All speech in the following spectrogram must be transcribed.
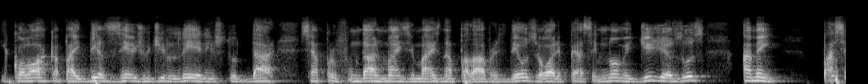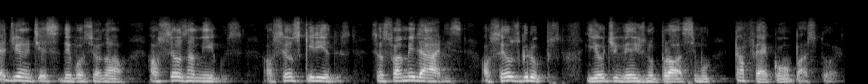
E coloca, Pai, desejo de ler, estudar, se aprofundar mais e mais na palavra de Deus. Eu oro e peço em nome de Jesus. Amém. Passe adiante esse devocional aos seus amigos, aos seus queridos, seus familiares, aos seus grupos. E eu te vejo no próximo Café com o Pastor.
